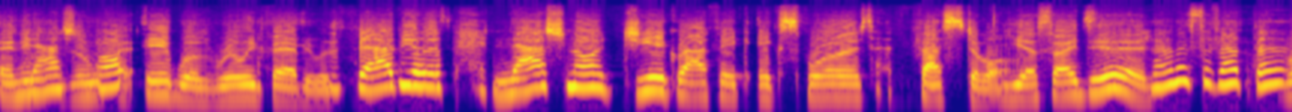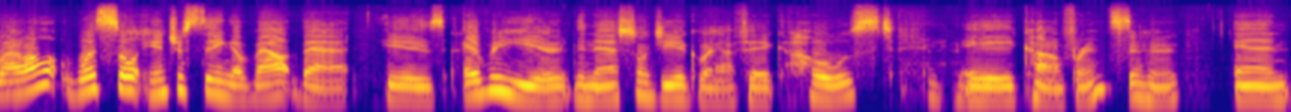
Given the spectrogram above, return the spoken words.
And it national really, it was really fabulous. fabulous National Geographic Explorers Festival. Yes, I did. Tell us about that. Well, what's so interesting about that is every year the National Geographic hosts mm-hmm. a conference. Mm-hmm. And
